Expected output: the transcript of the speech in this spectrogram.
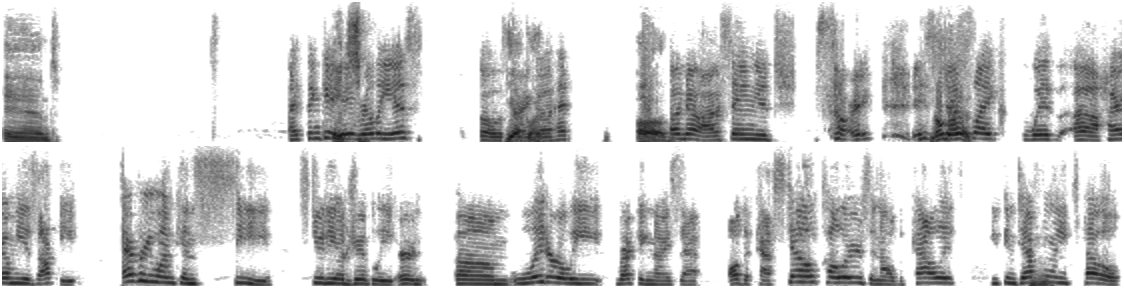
and I think it, it really is. Oh, Yeah, sorry. go go, ahead. ahead. uh Oh no, I was saying it's sorry. It's No, just like with uh Hayao Miyazaki. Everyone can see Studio Ghibli or um literally recognize that all the pastel colors and all the palettes. You can Mm-hmm. definitely tell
